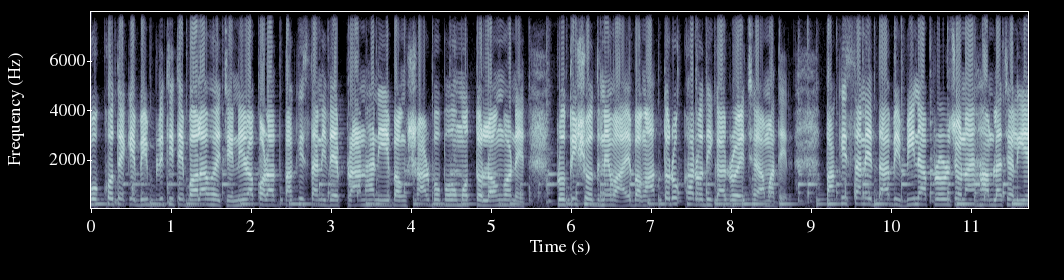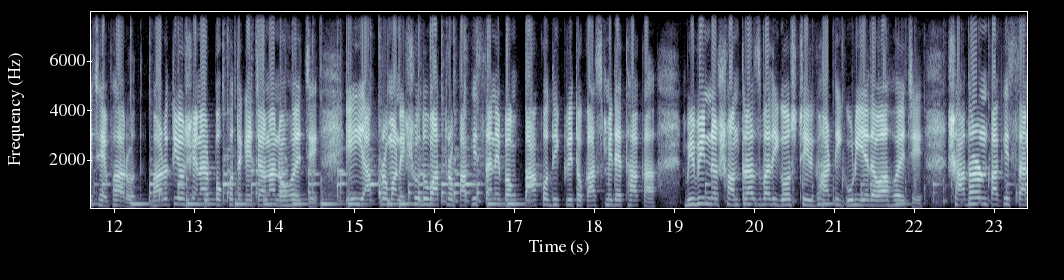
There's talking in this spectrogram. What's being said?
পক্ষ থেকে বিবৃতিতে বলা হয়েছে, নিরাপরাধ পাকিস্তানিদের প্রাণহানি এবং সার্বভৌমত্ব লঙ্ঘনের প্রতিশোধ নেওয়া এবং আত্মরক্ষার অধিকার রয়েছে আমাদের। পাকিস্তানের দাবি, বিনা প্ররোচনায় হামলা চালিয়েছে ভারত। ভারতীয় সেনার পক্ষ থেকে জানানো হয়েছে, এই আক্রমণে শুধুমাত্র পাকিস্তান এবং পাক অধিকৃত কাশ্মীরে থাকা বিভিন্ন সন্ত্রাসবাদী গোষ্ঠীর ঘাঁটি গুড়িয়ে দেওয়া হয়েছে। সাধারণ পাকিস্তান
